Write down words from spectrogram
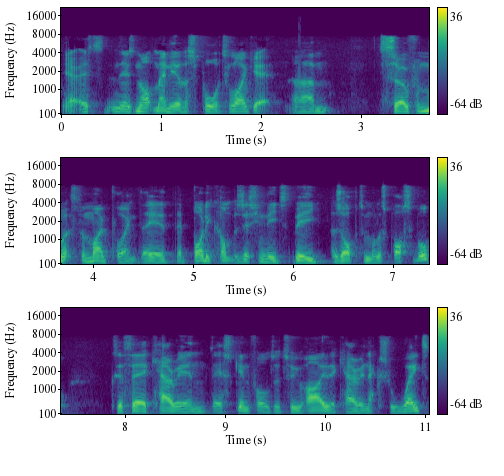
it's, there's not many other sports like it. Um, so from from my point, they, their body composition needs to be as optimal as possible. Because if they're carrying their skin folds are too high, they're carrying extra weight,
